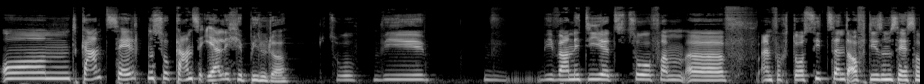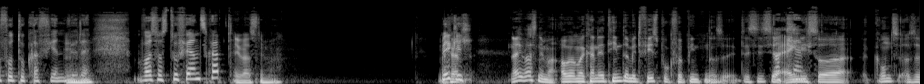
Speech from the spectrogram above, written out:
Und ganz selten so ganz ehrliche Bilder. So wie wie wenn ich die jetzt so vom, äh, einfach da sitzend auf diesem Sessel fotografieren würde. Mhm. Was hast du für uns gehabt? Ich weiß nicht mehr. Man Wirklich? Kann, nein, ich weiß nicht mehr. Aber man kann ja Tinder mit Facebook verbinden. Also das ist ja Okay. eigentlich so ein Grund, also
